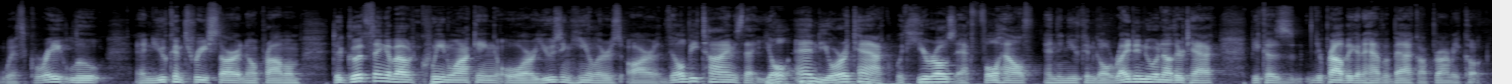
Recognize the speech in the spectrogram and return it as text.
with great loot and you can three star it no problem. The good thing about queen walking or using healers are there'll be times that you'll end your attack with heroes at full health and then you can go right into another attack because you're probably going to have a backup army cooked.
